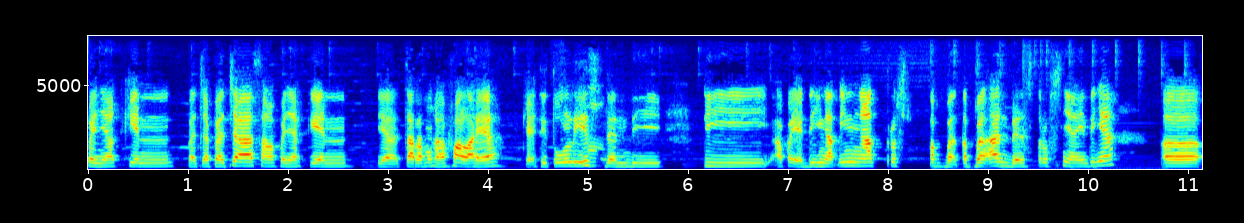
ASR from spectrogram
banyakin baca-baca sama banyakin ya cara menghafal lah ya, kayak ditulis hmm. dan di di apa ya diingat-ingat terus tebak-tebakan dan seterusnya. Intinya uh,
